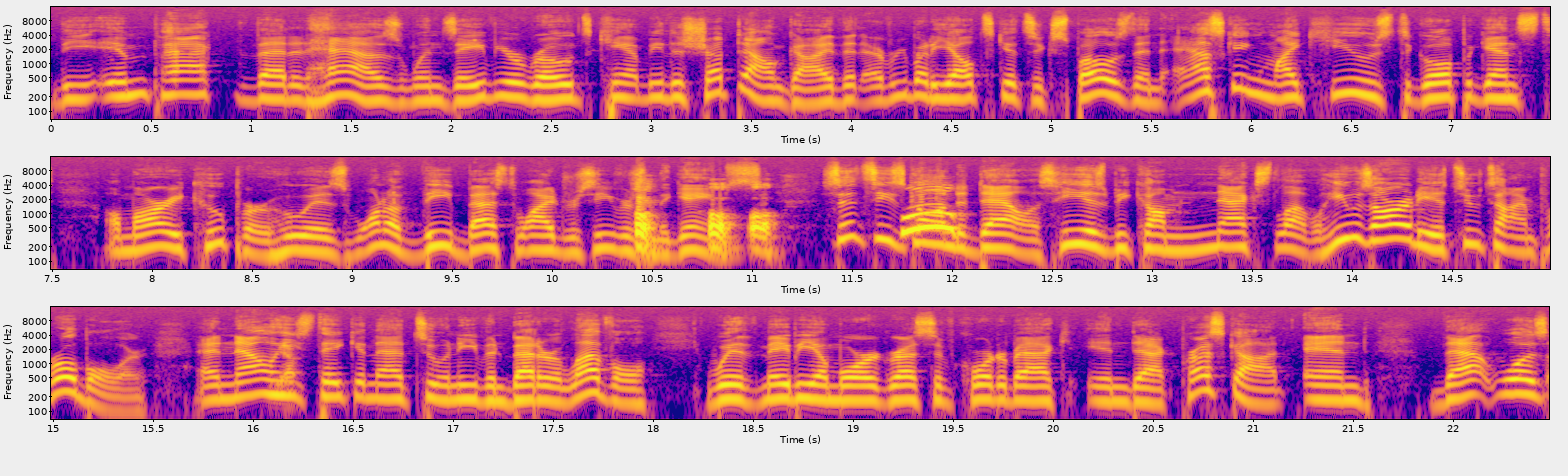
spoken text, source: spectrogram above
the impact that it has when Xavier Rhodes can't be the shutdown guy that everybody else gets exposed and asking Mike Hughes to go up against Amari Cooper who is one of the best wide receivers in the game. Since he's gone to Dallas he has become next level. He was already a two-time pro bowler and now he's taken that to an even better level with maybe a more aggressive quarterback in Dak Prescott. And that was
